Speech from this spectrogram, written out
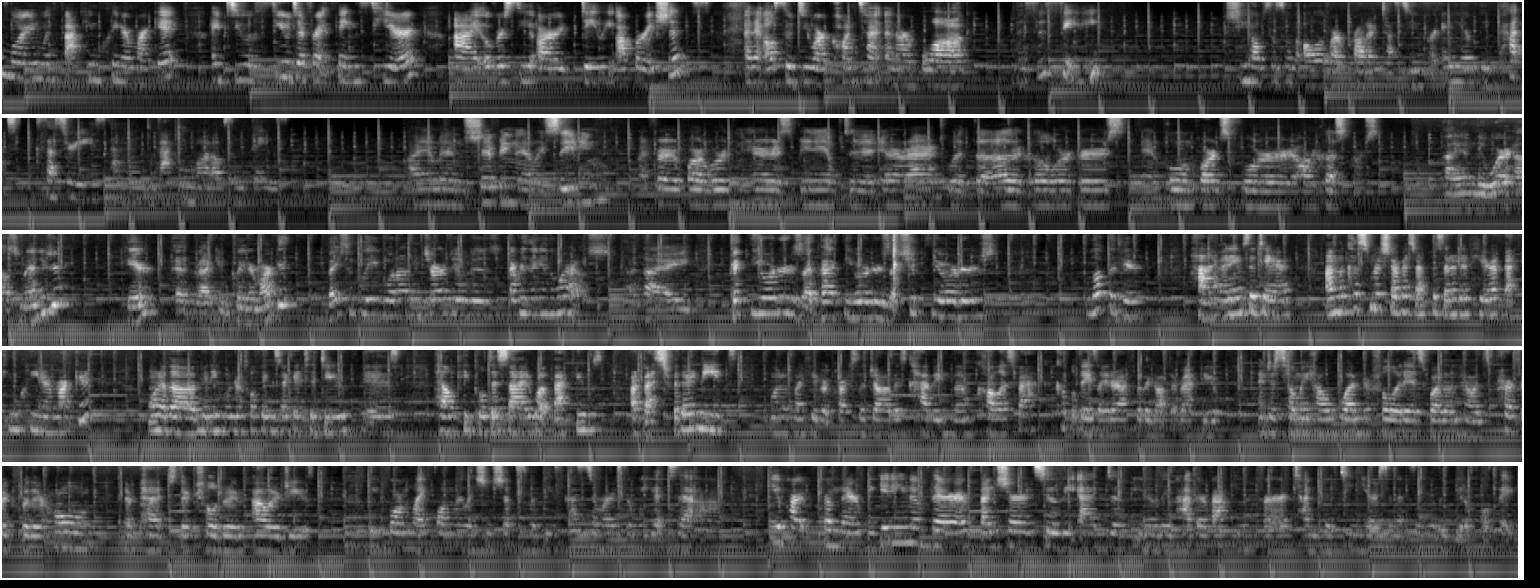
I'm Lauren with Vacuum Cleaner Market. I do a few different things here. I oversee our daily operations and I also do our content and our blog. This is Sadie. She helps us with all of our product testing for any of the pet accessories and vacuum models and things. I am in shipping and receiving. My favorite part of working here is being able to interact with the other co-workers and pulling parts for our customers. I am the warehouse manager here at Vacuum Cleaner Market. Basically, what I'm in charge of is everything in the warehouse. I pick the orders, I pack the orders, I ship the orders. Love it here. Hi, my name is Adair. I'm the customer service representative here at Vacuum Cleaner Market. One of the many wonderful things I get to do is help people decide what vacuums are best for their needs. One of my favorite parts of the job is having them call us back a couple days later after they got their vacuum and just tell me how wonderful it is for them, how it's perfect for their home, their pets, their children, allergies. We form lifelong relationships with these customers and we get to um, be a part from their beginning of their adventure to the end of, you know, they've had their vacuum for 10, 15 years and it's a really beautiful thing.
